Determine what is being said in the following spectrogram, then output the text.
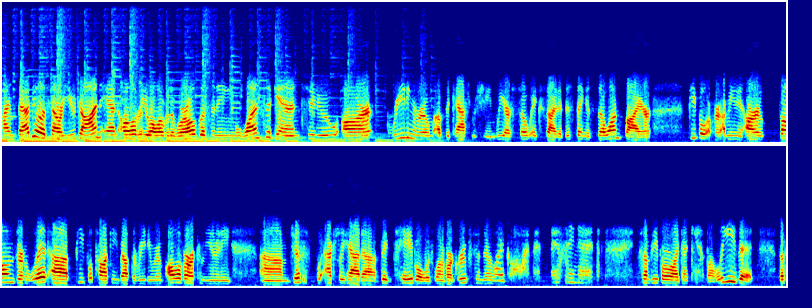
I'm fabulous. How are you, Don, and all of you all over the world listening once again to our reading room of the cash machine? We are so excited. This thing is so on fire. People are, I mean, our phones are lit up. People talking about the reading room, all of our community. Um, just actually had a big table with one of our groups, and they're like, "Oh, I've been missing it." Some people are like, "I can't believe it." The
